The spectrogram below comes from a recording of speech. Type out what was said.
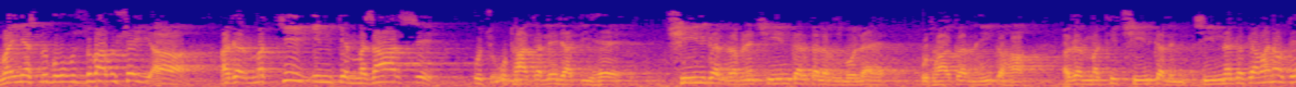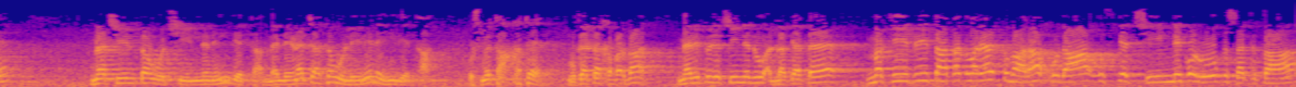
وہیں الذباب شيئا۔ اگر مکھی ان کے مزار سے کچھ اٹھا کر لے جاتی ہے، چھین کر، رب نے چھین کر کا لفظ بولا ہے، اٹھا کر نہیں کہا۔ اگر مکھی چھین کر چھیننے کا کیا مانا ہوتے ہیں؟ میں چھینتا ہوں، وہ چھیننے نہیں دیتا۔ میں لینا چاہتا ہوں، وہ لینے نہیں دیتا۔ اس میں طاقت ہے۔ وہ کہتا ہے، خبردار، میں نے تجھے چھیننے دوں۔ اللہ کہتا ہے، مکھی اتنی طاقتور ہے، تمہارا خدا اس کے چھیننے کو روک سکتا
